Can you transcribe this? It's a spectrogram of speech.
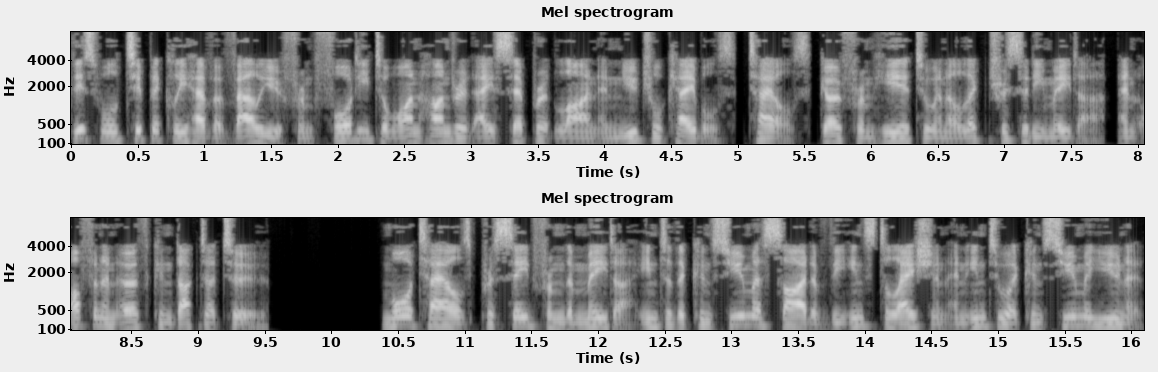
This will typically have a value from 40 to 100 A separate line and neutral cables tails go from here to an electricity meter, and often an earth conductor too. More tails proceed from the meter into the consumer side of the installation and into a consumer unit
